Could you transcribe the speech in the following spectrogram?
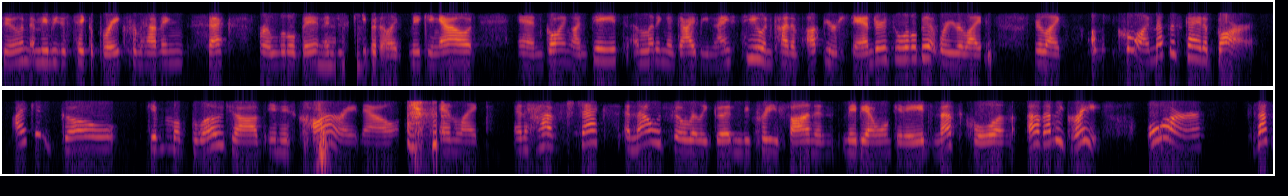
soon, and maybe just take a break from having sex for a little bit, and just keep it like making out and going on dates and letting a guy be nice to you and kind of up your standards a little bit, where you're like, you're like, okay, cool. I met this guy at a bar. I could go give him a blowjob in his car right now and like and have sex and that would feel really good and be pretty fun and maybe I won't get AIDS and that's cool and oh that'd be great. Or that's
